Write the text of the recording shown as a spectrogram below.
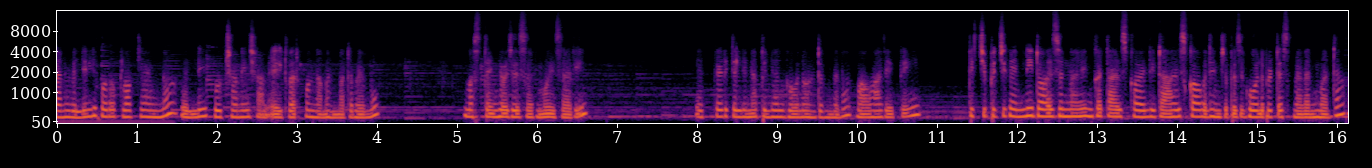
కానీ వెళ్ళింది ఫోర్ ఓ క్లాక్కి అయినా వెళ్ళి కూర్చొని చాలా ఎయిట్ వరకు ఉన్నామన్నమాట మేము. మస్తు ఎంజాయ్ చేసాము ఈసారి. ఎక్కడికి వెళ్ళినా పిల్లలు గోల ఉంటుంది కదా మా వారైతే పిచ్చి పిచ్చిగా ఎన్ని టాయ్స్ ఉన్నాయి ఇంకా టాయ్స్ కావాలి టాయ్స్ కావాలి అని చెప్పేసి గోల పెట్టేస్తున్నాడు అనమాట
